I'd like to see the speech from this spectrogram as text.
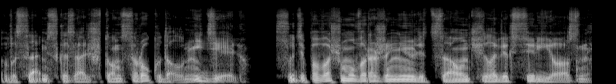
Вы сами сказали, что он сроку дал неделю. Судя по вашему выражению лица, он человек серьезный.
